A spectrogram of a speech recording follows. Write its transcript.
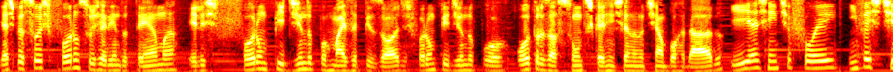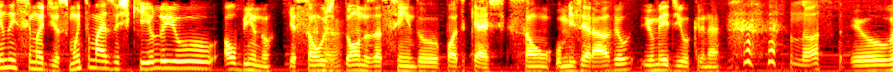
E as pessoas foram sugerindo tema, eles foram pedindo por mais episódios, foram pedindo por outros assuntos que a gente ainda não tinha abordado. E a gente foi investindo em cima disso. Muito mais o Esquilo e o Albino, que são uhum. os donos, assim, do podcast, que são o miserável e o medíocre, né? Nossa. Eu,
